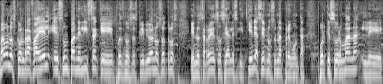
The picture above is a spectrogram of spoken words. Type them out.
Vámonos con Rafael, es un panelista que pues nos escribió a nosotros en nuestras redes sociales y quiere hacernos una pregunta porque su hermana le,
